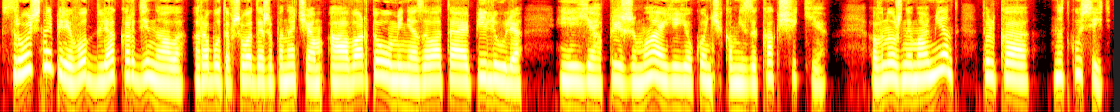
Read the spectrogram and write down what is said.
Срочный перевод для кардинала, работавшего даже по ночам, а во рту у меня золотая пилюля, и я прижимаю ее кончиком языка к щеке. в нужный момент только надкусить.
